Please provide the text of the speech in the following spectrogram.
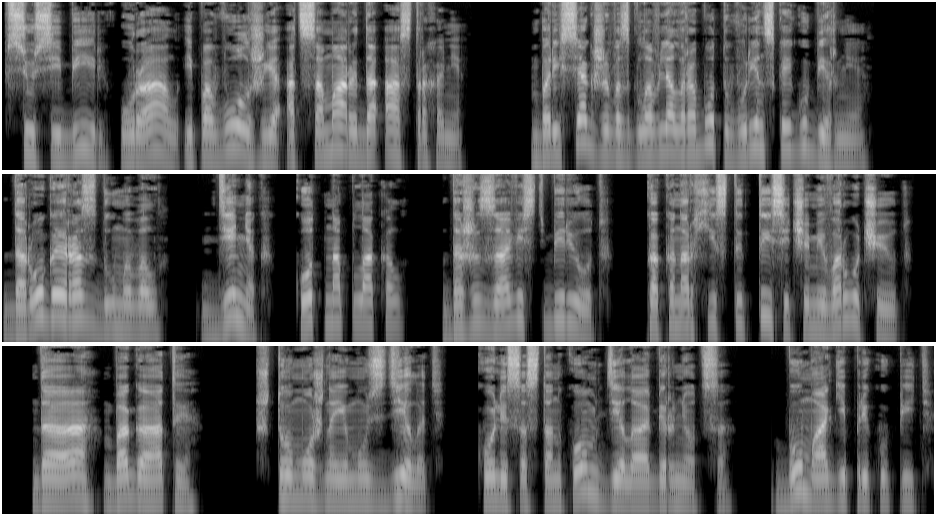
всю Сибирь, Урал и Поволжье от Самары до Астрахани. Борисяк же возглавлял работу в Уренской губернии. Дорогой раздумывал, денег кот наплакал, даже зависть берет, как анархисты тысячами ворочают. Да, богаты. Что можно ему сделать, коли со станком дело обернется? Бумаги прикупить.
